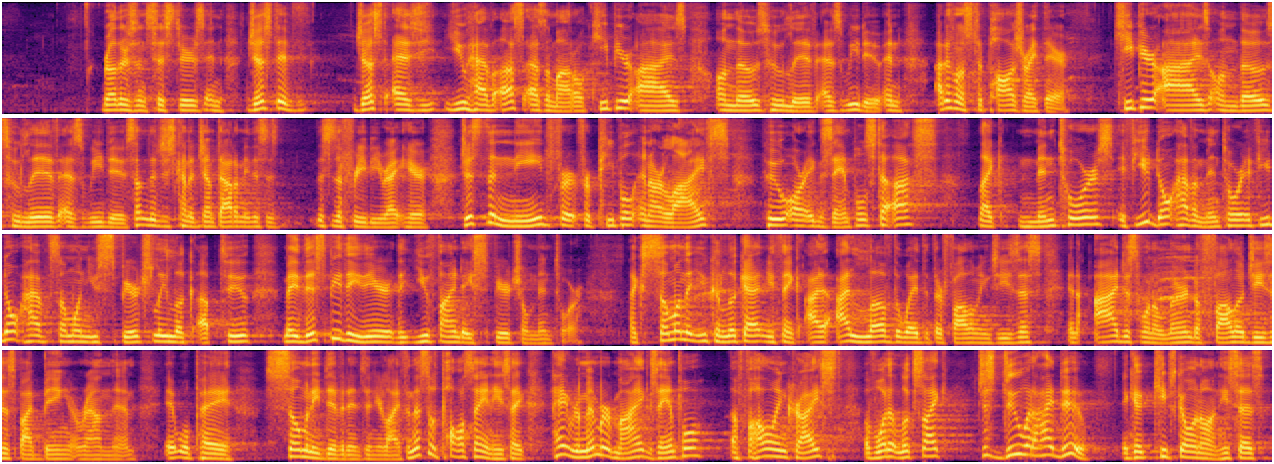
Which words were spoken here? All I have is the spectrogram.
brothers and sisters, and just as just as you have us as a model, keep your eyes on those who live as we do. And I just want us to pause right there. Keep your eyes on those who live as we do. Something that just kind of jumped out at me. This is, this is a freebie right here. Just the need for, for people in our lives who are examples to us, like mentors. If you don't have a mentor, if you don't have someone you spiritually look up to, may this be the year that you find a spiritual mentor like someone that you can look at and you think, I, I love the way that they're following Jesus, and I just want to learn to follow Jesus by being around them. It will pay so many dividends in your life. And this is Paul saying. He's like, hey, remember my example of following Christ, of what it looks like? Just do what I do. It keeps going on. He says,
